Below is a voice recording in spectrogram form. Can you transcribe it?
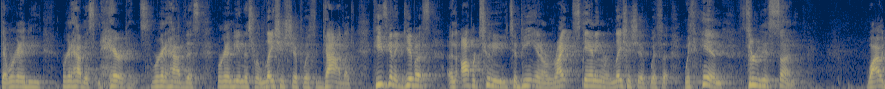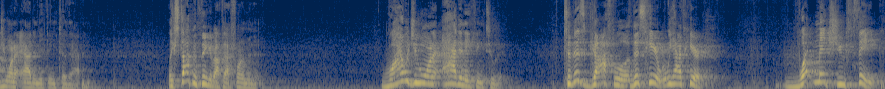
that we're going to be we're going to have this inheritance. We're going to have this we're going to be in this relationship with god. Like he's going to give us an opportunity to be in a right standing relationship with, with him through his son. Why would you want to add anything to that? Like stop and think about that for a minute. Why would you want to add anything to it? To this gospel this here what we have here what makes you think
